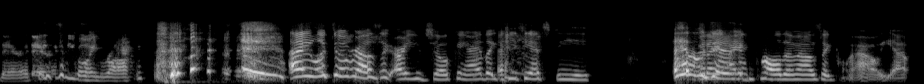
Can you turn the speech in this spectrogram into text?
there. Things are going wrong. I looked over, I was like, Are you joking? I had like PTSD. I looked But I- at it and called him. I was like, Wow, yep.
